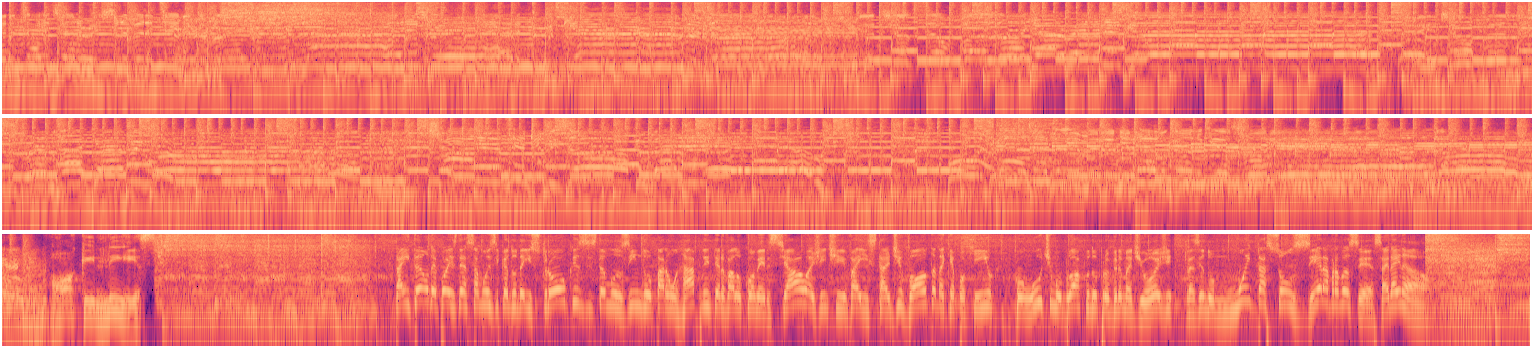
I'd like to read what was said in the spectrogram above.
an entire generation of entertainers. Então, depois dessa música do The Strokes, estamos indo para um rápido intervalo comercial. A gente vai estar de volta daqui a pouquinho com o último bloco do programa de hoje, trazendo muita sonzeira para você. Sai daí não.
